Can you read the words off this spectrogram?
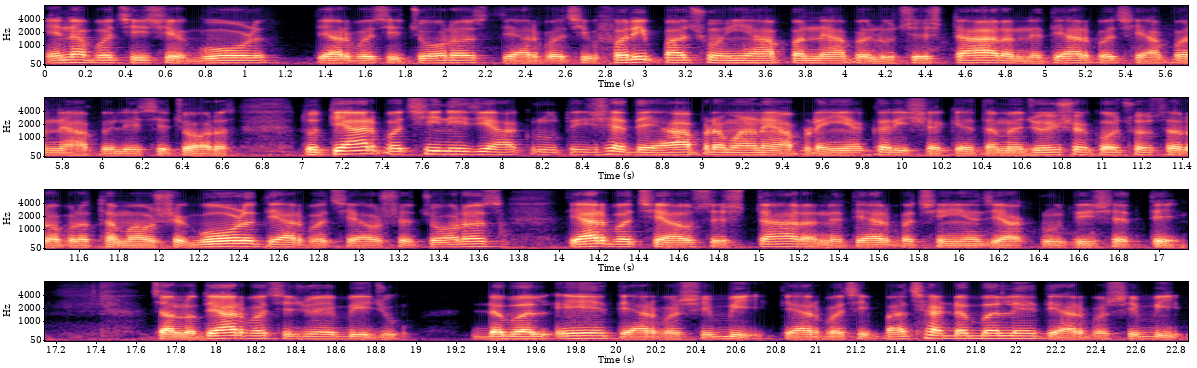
એના પછી છે ગોળ ત્યાર પછી ચોરસ ત્યાર પછી ફરી પાછું અહીંયા આપણને આપેલું છે સ્ટાર અને ત્યાર પછી આપણને આપેલી છે ચોરસ તો ત્યાર પછીની જે આકૃતિ છે તે આ પ્રમાણે આપણે અહીંયા કરી શકીએ તમે જોઈ શકો છો સર્વપ્રથમ આવશે ગોળ ત્યાર પછી આવશે ચોરસ ત્યાર પછી આવશે સ્ટાર અને ત્યાર પછી અહીંયા જે આકૃતિ છે તે ચાલો ત્યાર પછી જોઈએ બીજું ડબલ એ, ત્યાર પછી બી. ત્યાર પછી પાછા ડબલ એ, ત્યાર પછી બી.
